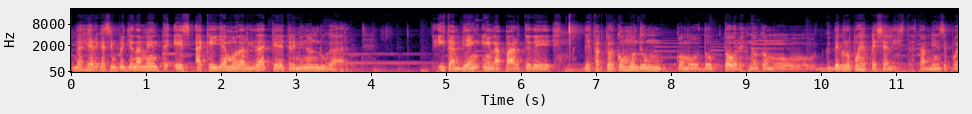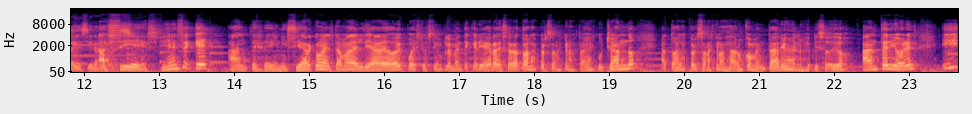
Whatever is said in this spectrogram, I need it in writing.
Una jerga simple y llanamente es aquella modalidad que determina un lugar. Y también en la parte de, de factor común de un, como doctores, ¿no? Como de grupos especialistas, también se puede decir algo Así es. Fíjense que antes de iniciar con el tema del día de hoy, pues yo simplemente quería agradecer a todas las personas que nos están escuchando, a todas las personas que nos dejaron comentarios en los episodios anteriores y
